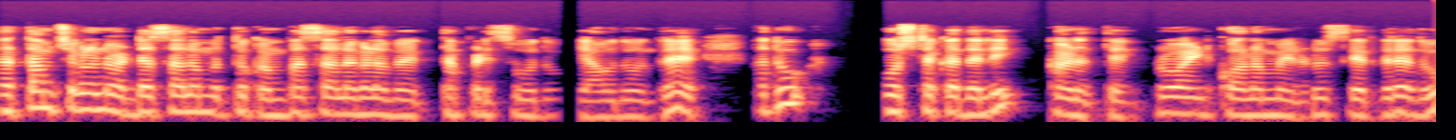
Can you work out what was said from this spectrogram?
ದತ್ತಾಂಶಗಳನ್ನು ಅಡ್ಡ ಸಾಲ ಮತ್ತು ಕಂಬ ಸಾಲಗಳ ವ್ಯಕ್ತಪಡಿಸುವುದು ಯಾವುದು ಅಂದ್ರೆ ಅದು ಕೋಷ್ಟಕದಲ್ಲಿ ಕಾಣುತ್ತೆ. ರೋ ಅಂಡ್ ಕಾಲಮ್ ಎರಡು ಸೇರಿದ್ರೆ ಅದು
